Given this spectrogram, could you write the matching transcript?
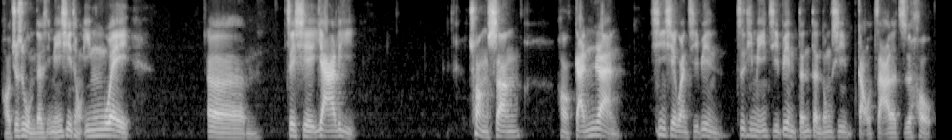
好，就是我们的免疫系统因为呃这些压力、创伤、好感染、心血管疾病、自体免疫疾病等等东西搞砸了之后。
